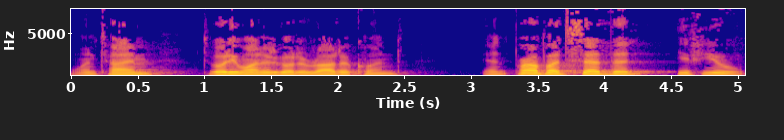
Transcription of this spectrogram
one time, devotee wanted to go to Radhakund, and Prabhupada said that if you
